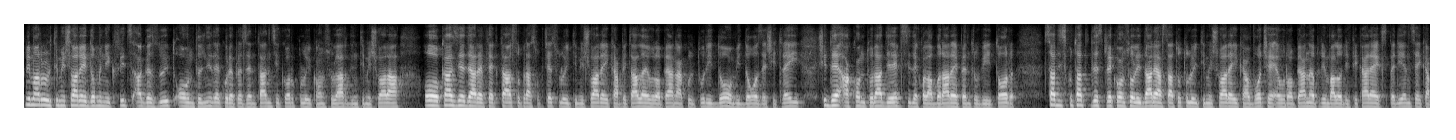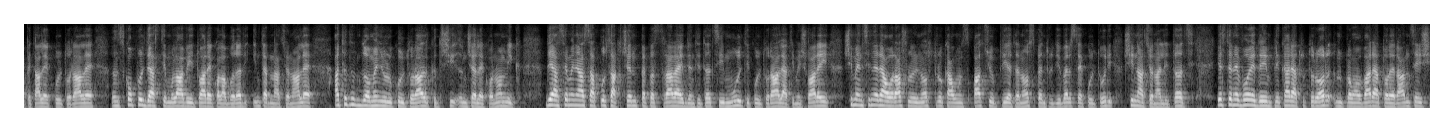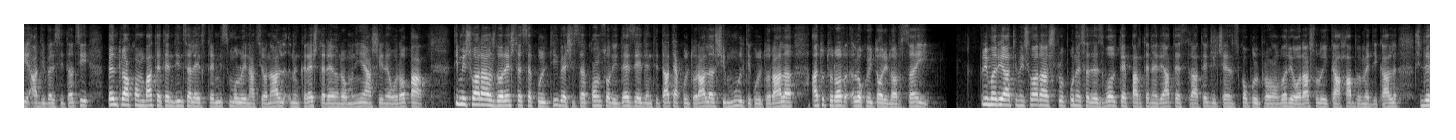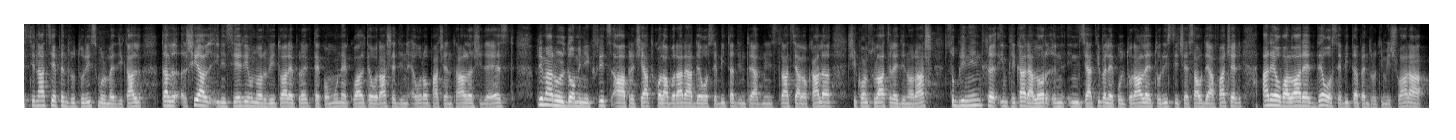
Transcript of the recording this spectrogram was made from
Primarul Timișoarei, Dominic Fritz, a găzduit o întâlnire cu reprezentanții Corpului Consular din Timișoara, o ocazie de a reflecta asupra succesului Timișoarei, capitală europeană a culturii 2023 și de a contura direcții de colaborare pentru viitor. S-a discutat despre consolidarea statutului Timișoarei ca voce europeană prin valorificarea experienței capitale culturale în scopul de a stimula viitoare colaborări internaționale, atât în domeniul cultural cât și în cel economic. De asemenea, s-a pus accent pe păstrarea identității multiculturale a Timișoarei și menținerea orașului nostru ca un spațiu prietenos pentru diverse culturi și naționalități. Este nevoie de implicarea tuturor în promovarea toleranței și a diversității pentru a combate tendințele extremismului turismului național în creștere în România și în Europa. Timișoara își dorește să cultive și să consolideze identitatea culturală și multiculturală a tuturor locuitorilor săi. Primăria Timișoara își propune să dezvolte parteneriate strategice în scopul promovării orașului ca hub medical și destinație pentru turismul medical, dar și al inițierii unor viitoare proiecte comune cu alte orașe din Europa Centrală și de Est. Primarul Dominic Fritz a apreciat colaborarea deosebită dintre administrația locală și consulatele din oraș, subliniind că implicarea lor în inițiativele culturale, turistice sau de afaceri are o valoare deosebită pentru Timișoara.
